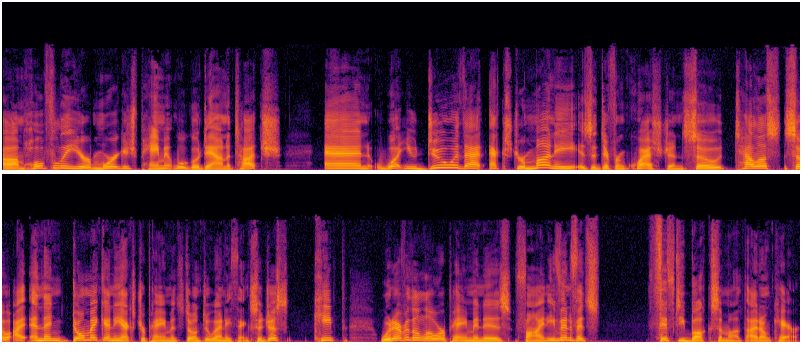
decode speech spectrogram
Um, hopefully, your mortgage payment will go down a touch. And what you do with that extra money is a different question. So, tell us. So, I, and then don't make any extra payments. Don't do anything. So, just keep whatever the lower payment is, fine. Even if it's 50 bucks a month, I don't care.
